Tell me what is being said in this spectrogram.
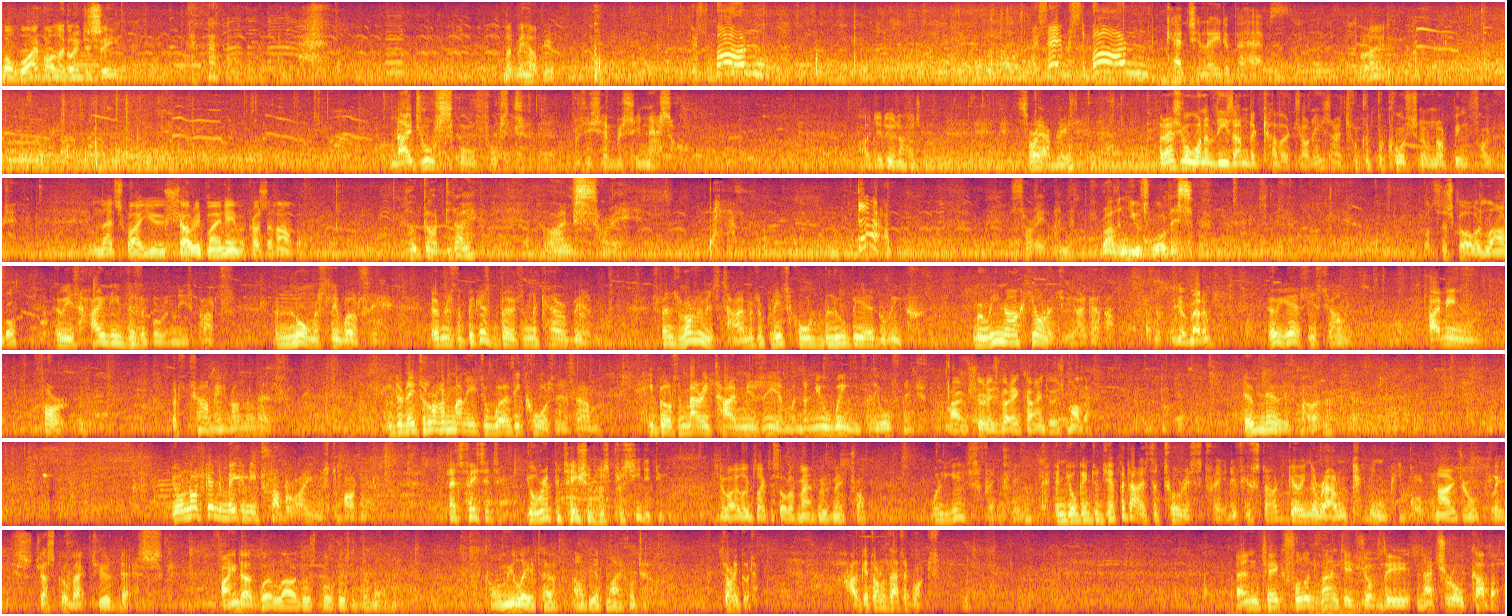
Well, why bother going to sea? Let me help you. Mr. Bond! I say, Mr. Bond! Catch you later, perhaps. Right. Nigel Small-Fawcett, British Embassy, Nassau. How'd you do, Nigel? Sorry I'm late. But as you're one of these undercover Johnnies, I took a precaution of not being followed. And that's why you shouted my name across the harbor. Oh, God, did I? Oh, I'm sorry. Damn. Damn! Sorry, I'm rather new to all this. What's the score with Largo? Oh, he's highly visible in these parts. Enormously wealthy. Owns the biggest boat in the Caribbean. Spends a lot of his time at a place called Bluebeard Reef. Marine archaeology, I gather. You've met him? Oh, yes, he's charming. I mean, foreign, but charming nonetheless. He donates a lot of money to worthy causes. Um, he built a maritime museum and a new wing for the orphanage. I'm sure he's very kind to his mother. Don't know his mother. You're not going to make any trouble, are you, Mr. Borden? Let's face it, your reputation has preceded you. Do I look like the sort of man who would make trouble? Well, yes, frankly. And you're going to jeopardize the tourist trade if you start going around killing people. Nigel, please, just go back to your desk. Find out where Largo's boat is at the moment. Call me later. I'll be at my hotel. Jolly good. I'll get on to that at once. And take full advantage of the natural cover.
